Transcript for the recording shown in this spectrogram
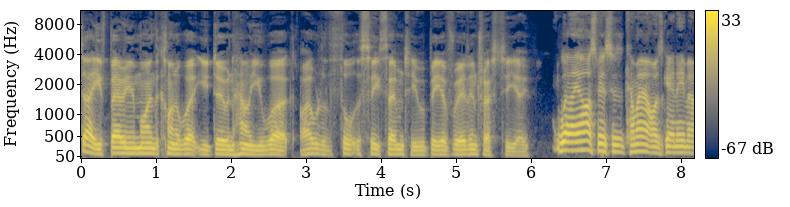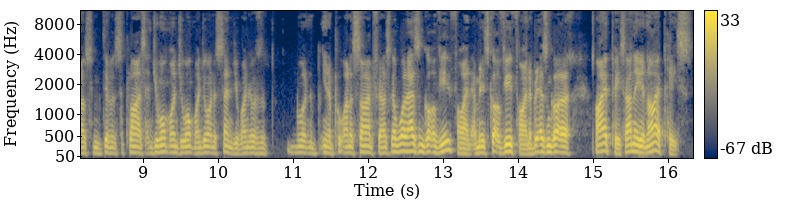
Dave, bearing in mind the kind of work you do and how you work, I would have thought the C70 would be of real interest to you. Well, they asked me as soon as it come out, I was getting emails from different suppliers and do you want one? Do you want one? Do you want to send you one? Do you want to, you know, put one aside for you? I was going, well, it hasn't got a viewfinder. I mean, it's got a viewfinder, but it hasn't got an eyepiece. I need an eyepiece.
